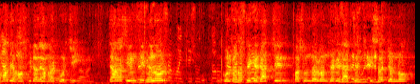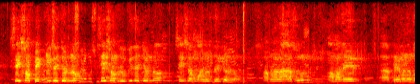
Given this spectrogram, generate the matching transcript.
আমাদের হসপিটালে আমরা করছি। যারা সিএমসি ভেলোর কলকাতা থেকে যাচ্ছেন বা সুন্দরবন থেকে যাচ্ছেন চিকিৎসার জন্য সেই সব ব্যক্তিদের জন্য সেই সব রোগীদের জন্য সেই সব মানুষদের জন্য। আপনারা আসুন আমাদের প্রেমানন্দ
